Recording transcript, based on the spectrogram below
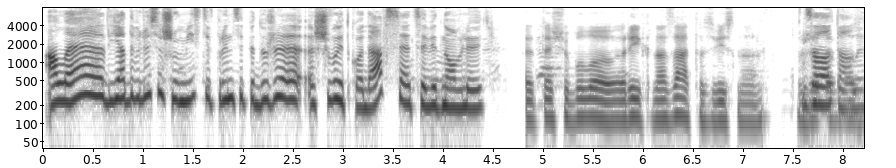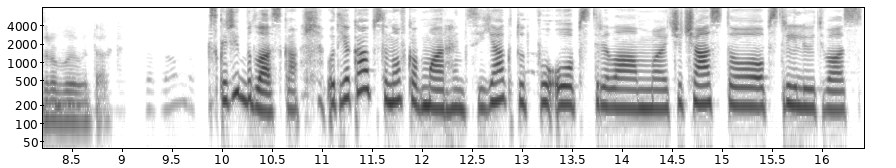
Але я дивлюся, що в місті, в принципі, дуже швидко, да, все це відновлюють. те, що було рік назад, то звісно, вже Залатали. зробили так. Скажіть, будь ласка, от яка обстановка в Марганці? Як тут по обстрілам? Чи часто обстрілюють вас?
